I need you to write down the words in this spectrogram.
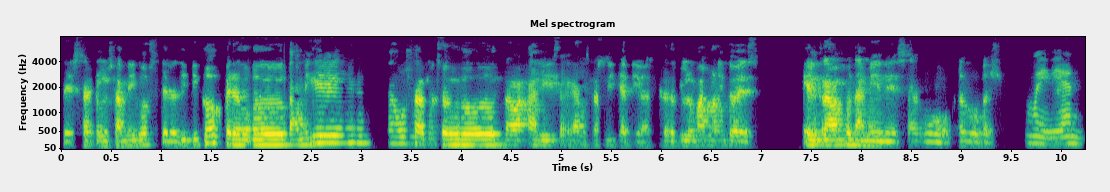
de estar con los amigos, estereotípico, pero también me gusta mucho trabajar y sacar estas iniciativas. Creo que lo más bonito es que el trabajo también es algo, algo personal. Muy bien.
